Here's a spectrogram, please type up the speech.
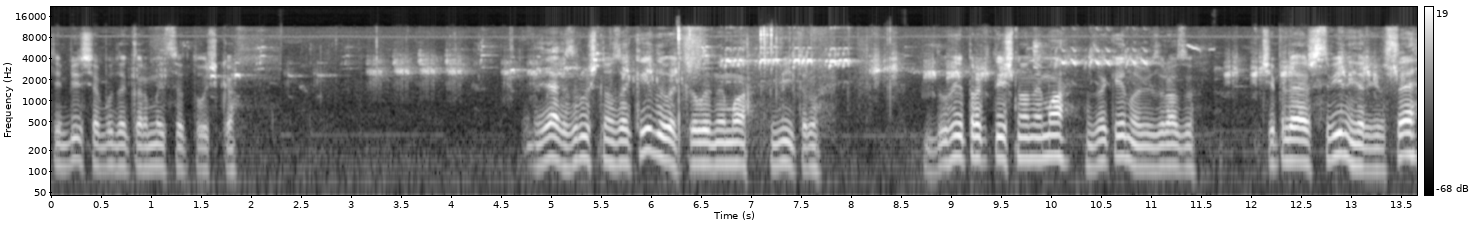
Тим більше буде кормитися точка. Як зручно закидувати, коли нема вітру. Дуги практично нема. Закинув і зразу чіпляєш свінгер і все.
